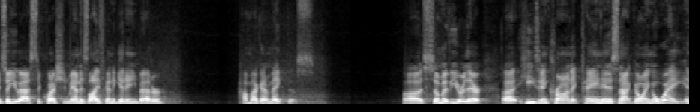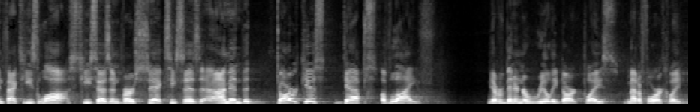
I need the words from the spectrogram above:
And so you ask the question, man, is life going to get any better? How am I going to make this? Uh, some of you are there. Uh, he's in chronic pain and it's not going away. In fact, he's lost. He says in verse 6, he says, I'm in the darkest depths of life. You ever been in a really dark place, metaphorically?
